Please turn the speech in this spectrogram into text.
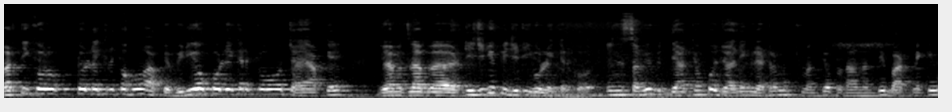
भर्ती को, को लेकर के हो आपके वीडियो को लेकर के हो चाहे आपके जो है मतलब टीजीडी पीजीटी को लेकर को। इन सभी विद्यार्थियों को ज्वाइनिंग लेटर मुख्यमंत्री और प्रधानमंत्री बांटने की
